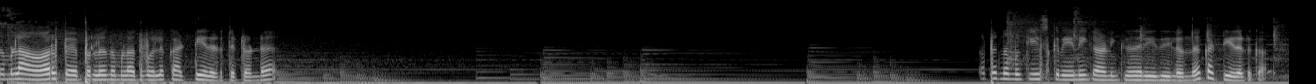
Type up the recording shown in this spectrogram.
നമ്മൾ ആറ് പേപ്പറിൽ നമ്മൾ അതുപോലെ കട്ട് ചെയ്തെടുത്തിട്ടുണ്ട്. അപ്പം നമുക്ക് ഈ സ്ക്രീനിൽ കാണിക്കുന്ന രീതിയിലൊന്ന് കട്ട് ചെയ്തെടുക്കാം.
